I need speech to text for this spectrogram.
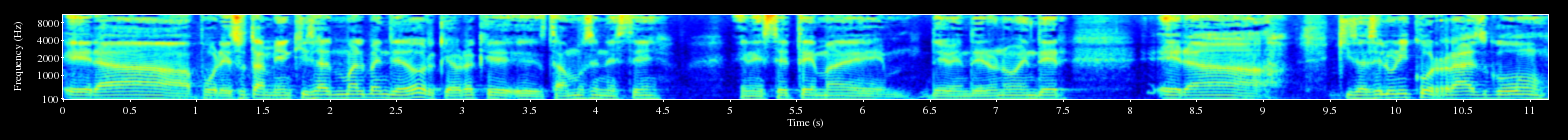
era por eso también quizás mal vendedor, que ahora que estamos en este, en este tema de, de vender o no vender, era quizás el único rasgo,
